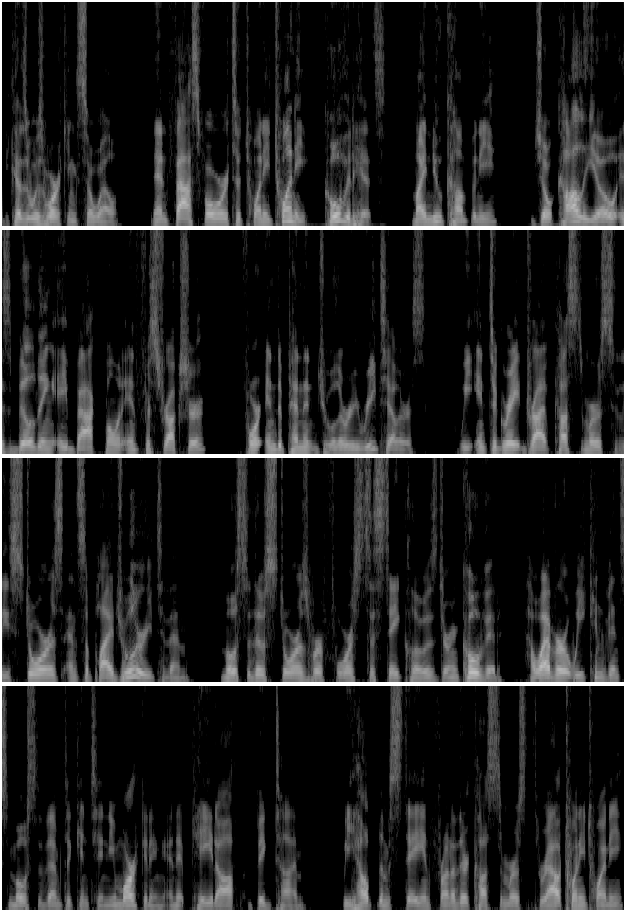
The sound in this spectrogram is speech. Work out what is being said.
because it was working so well. Then fast forward to 2020, COVID hits. My new company, Jocalio, is building a backbone infrastructure for independent jewelry retailers. We integrate drive customers to these stores and supply jewelry to them. Most of those stores were forced to stay closed during COVID. However, we convinced most of them to continue marketing, and it paid off big time. We helped them stay in front of their customers throughout 2020,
